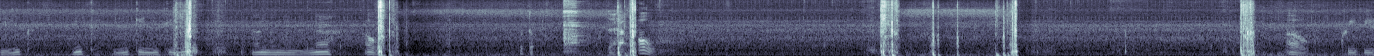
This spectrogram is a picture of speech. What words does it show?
Nuke, nuke, nuke, nuke, nuke. No, no, no, no, no. Oh. What the? What the hell? Oh. Oh, creepy.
